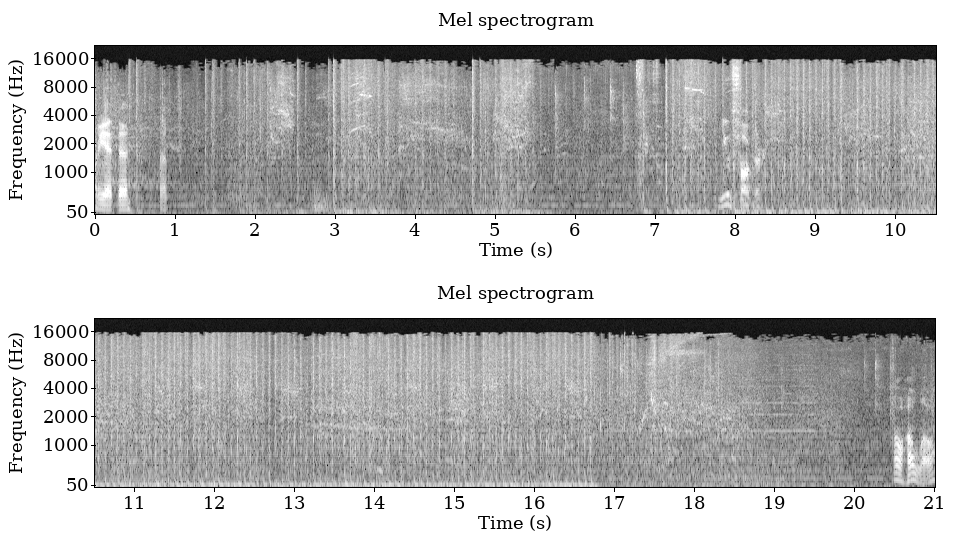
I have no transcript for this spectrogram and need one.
Oh yeah, that. that. You fucker. Oh, hello.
